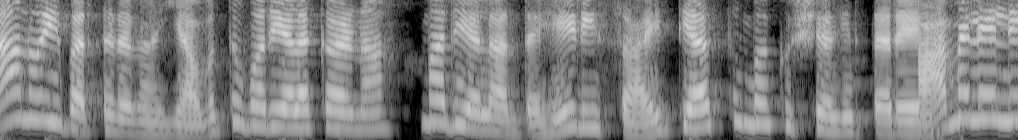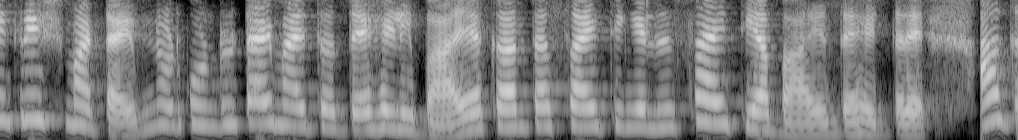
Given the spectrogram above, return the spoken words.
ನಾನು ಈ ಬರ್ತಡೇನ ಯಾವತ್ತೂ ಮರೆಯಲ್ಲ ಕರ್ಣ. ಮರೆಯಲ್ಲ ಅಂತ ಹೇಳಿ ಸಾಹಿತ್ಯ ತುಂಬಾ ಖುಷಿಯಾಗಿರ್ತಾರೆ. ಆಮೇಲೆ ಇಲ್ಲಿ ಗ್ರೀಷ್ಮ ಟೈಮ್ ನೋಡ್ಕೊಂಡು ಟೈಮ್ ಆಯ್ತು ಅಂತ ಹೇಳಿ ಬಾಯಕ ಅಂತ ಸಾಹಿತ್ಯ ಹೇಳಿದ್ರೆ. ಸಾಹಿತ್ಯ ಬಾಯ್ ಅಂತ ಹೇಳ್ತಾರೆ. ಆಗ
